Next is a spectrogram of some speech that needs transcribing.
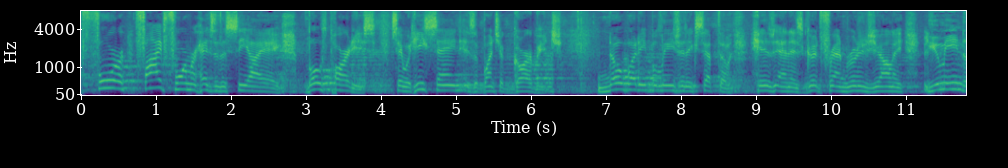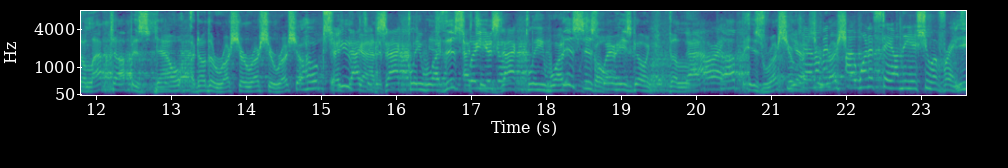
four five former heads of the CIA, both parties say what he's saying is a bunch of garbage. Nobody believes it except his and his good friend Rudy Giuliani. You mean the laptop is now another Russia, Russia, Russia hoax? You that's exactly what. Is this that's where you're exactly going? what? This is told. where he's going. The laptop right. is Russia, yeah. Russia, Gentlemen, Russia. I want to stay on the issue of race.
